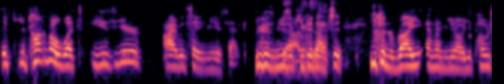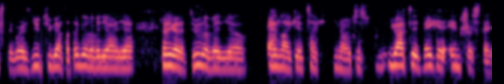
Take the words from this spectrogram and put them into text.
if you talk about what's easier, I would say music because music I you can actually you can write and then you know you post it. Whereas YouTube, you have to think of the video idea, then you got to do the video, and like it's like you know just you have to make it interesting.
